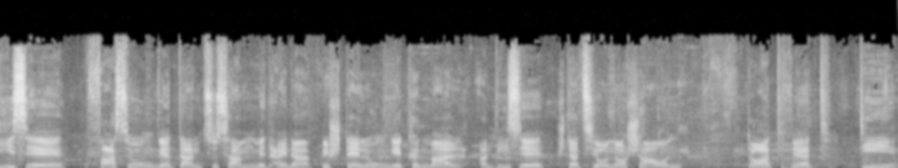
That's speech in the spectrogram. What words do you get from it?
diese Fassung wird dann zusammen mit einer Bestellung, wir können mal an diese Station noch schauen, dort wird die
